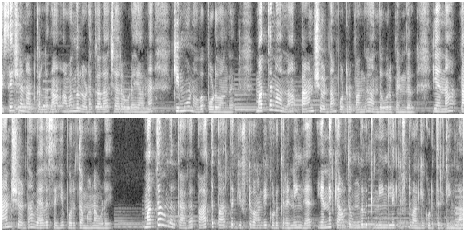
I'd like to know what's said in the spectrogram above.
விசேஷ நாட்களில் தான் அவங்களோட கலாச்சார உடையான கிமோனோவை போடுவாங்க. மற்ற நாள்லாம் பேண்ட் ஷர்ட் தான் போட்டிருப்பாங்க அந்த ஒரு பெண்கள். ஏன்னா பேண்ட் ஷர்ட் தான் வேலை செய்ய பொருத்தமான உடை. மற்றவங்களுக்காக பார்த்து பார்த்து கிஃப்ட் வாங்கி கொடுக்குற நீங்கள் என்னைக்காவது உங்களுக்கு நீங்களே கிஃப்ட் வாங்கி கொடுத்துருக்கீங்களா?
